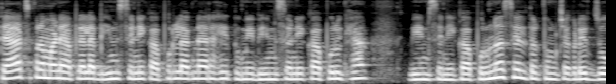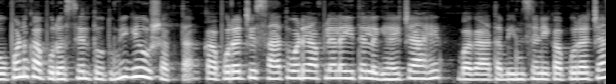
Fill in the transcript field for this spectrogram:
त्याचप्रमाणे आपल्याला भीमसेनी कापूर लागणार आहे. तुम्ही भीमसेनी कापूर घ्या. भीमसेनी कापूर नसेल तर तुमच्याकडे जो पण कापूर असेल तो तुम्ही घेऊ शकता. कापुराचे सात वडे आपल्याला इथे घ्यायचे आहेत. बघा आता भीमसेनी कापुराच्या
